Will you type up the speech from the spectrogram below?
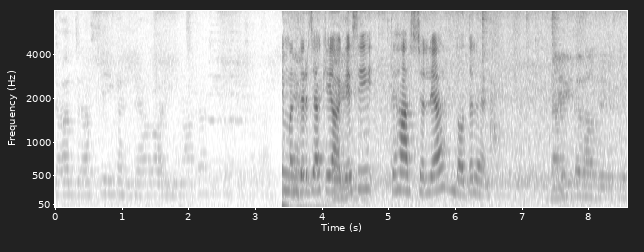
ਚਾਰ 84 ਘੰਟਿਆਂ ਵਾਲੀ ਮਾਤਾ ਜੀ ਮੰਦਿਰ ਜਾ ਕੇ ਆ ਗਏ ਸੀ ਤੇ ਹਰਸ਼ ਚੱਲਿਆ ਦੁੱਧ ਲੈਣ। ਡਾਇਰੀ ਦਾ ਨਾਮ ਦੇ ਕਿੱਥੇ ਆ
